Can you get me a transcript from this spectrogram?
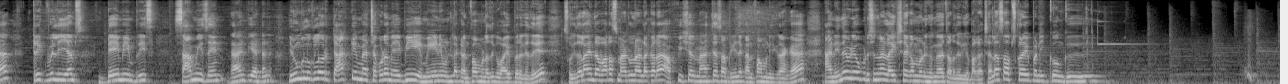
Trick Williams Damian Priest Sami Zayn Randy Orton இவங்களுக்குள்ள ஒரு டாக்டிவ் மேட்சை கூட மேபி மெயின் இவெண்ட்டில் கன்ஃபார்ம் பண்ணதுக்கு வாய்ப்பு இருக்குது. ஸோ இதெல்லாம் இந்த வாரம் ஸ்மேட்டில் நடக்கிற அஃபிஷியல் மேட்சஸ் அப்படிங்கிறத கன்ஃபார்ம் பண்ணிக்கிறாங்க அண்ட் இந்த வீடியோ பிடிச்சிருந்தா லைக் ஷேர் கமெண்ட் பண்ணிக்கோங்க. தொடர்ந்து வீடியோ பார்க்க சேனல் சப்ஸ்கிரைப் பண்ணிக்கோங்க.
